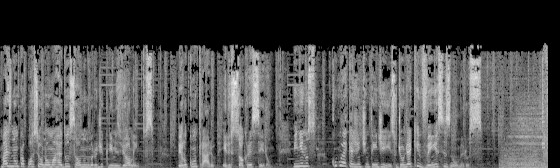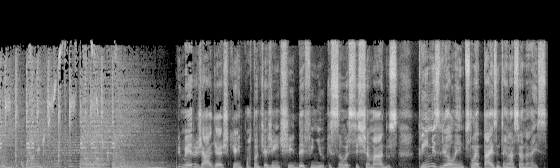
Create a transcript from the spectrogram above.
mas não proporcionou uma redução no número de crimes violentos. Pelo contrário, eles só cresceram. Meninos, como é que a gente entende isso? De onde é que vem esses números? Primeiro, Jade, acho que é importante a gente definir o que são esses chamados crimes violentos letais internacionais.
